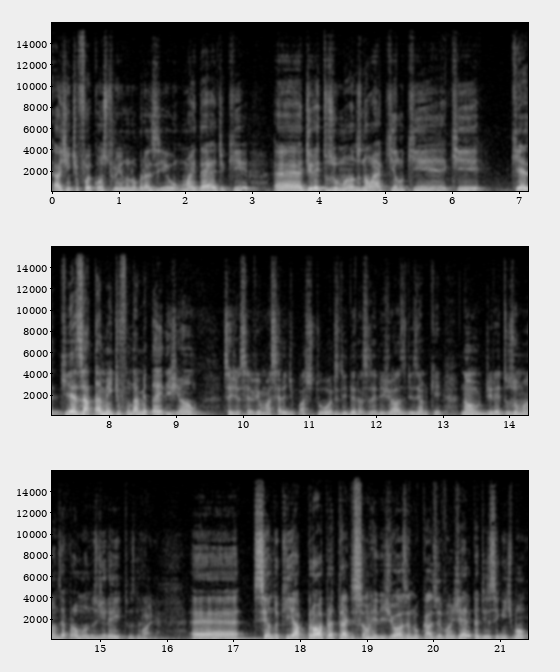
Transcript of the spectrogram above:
a gente foi construindo no Brasil uma ideia de que é, direitos humanos não é aquilo que, que, que, é, que é exatamente o fundamento da religião. Ou seja, você viu uma série de pastores, lideranças religiosas dizendo que, não, direitos humanos é para humanos direitos, né? Olha. É, sendo que a própria tradição religiosa, no caso evangélica, diz o seguinte: bom,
